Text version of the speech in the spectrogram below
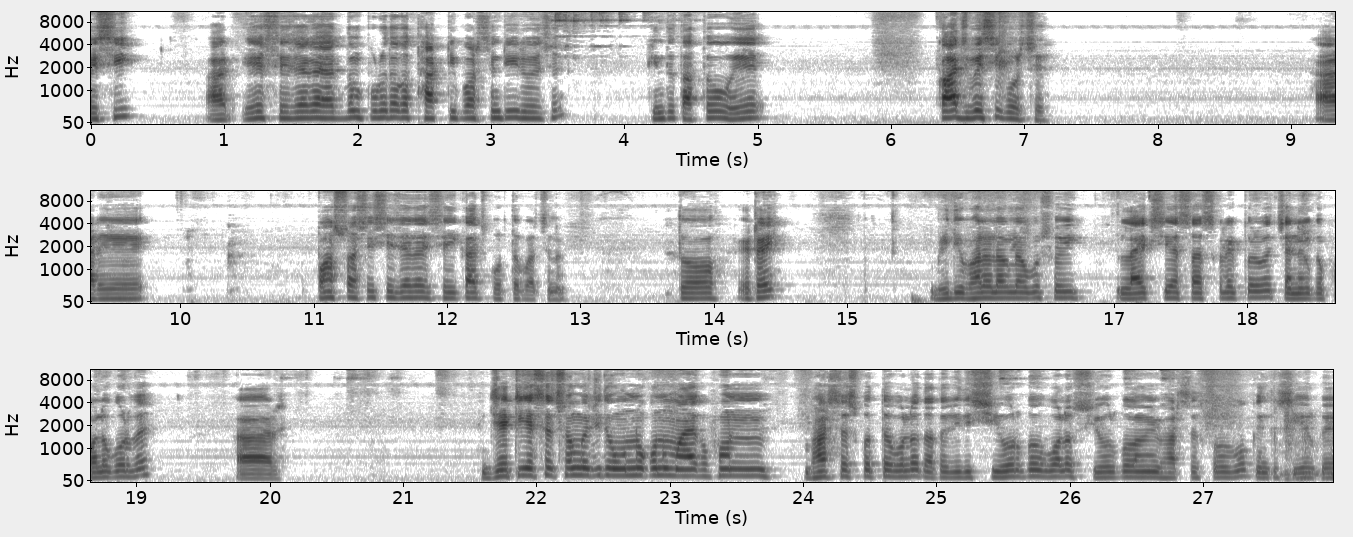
বেশি। আর এ সে জায়গায় একদম পুরো দেখো থার্টি পার্সেন্টই রয়েছে। কিন্তু তাতেও এ কাজ বেশি করছে। আর এ পাঁচশো আশি সে জায়গায় সেই কাজ করতে পারছে না। তো এটাই। ভিডিও ভালো লাগলে অবশ্যই লাইক শেয়ার সাবস্ক্রাইব করবে চ্যানেলকে ফলো করবে। আর জেটিএসের সঙ্গে যদি অন্য কোনো মাইক্রোফোন ভার্সেস করতে বলো, তাতে যদি শিওরকেও বলো শিওরকেও আমি ভার্সেস করব। কিন্তু শিওরকে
